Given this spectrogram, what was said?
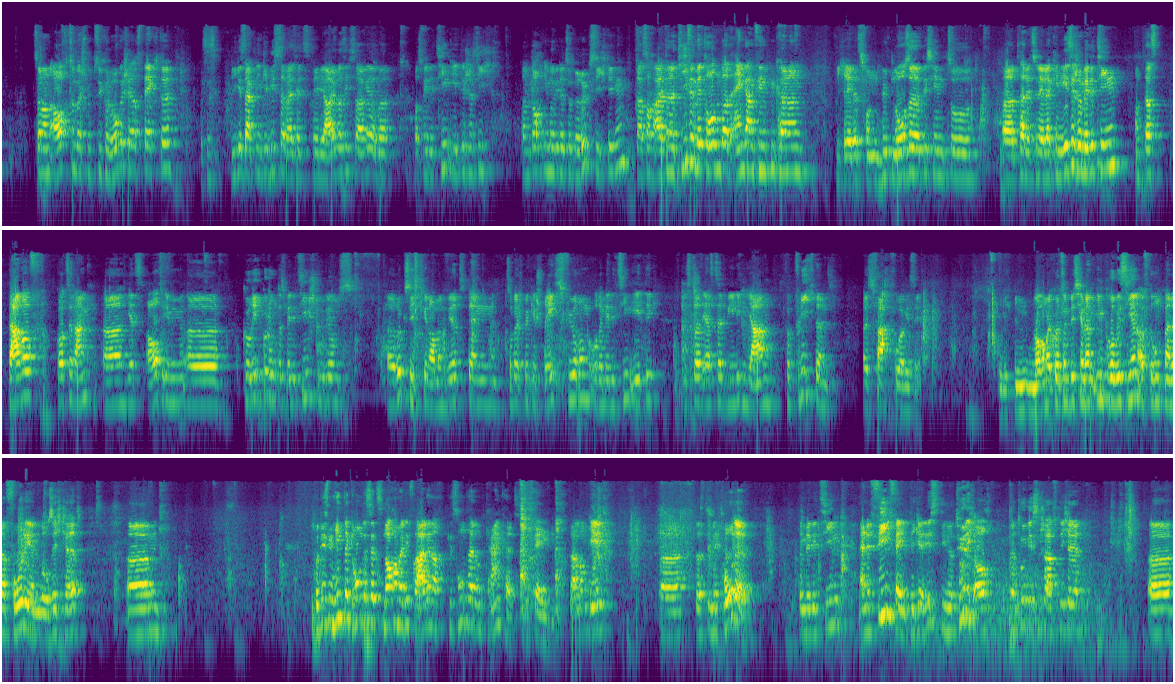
sondern auch zum Beispiel psychologische Aspekte. Das ist, wie gesagt, in gewisser Weise jetzt trivial, was ich sage, aber aus medizinethischer Sicht dann doch immer wieder zu berücksichtigen, dass auch alternative Methoden dort Eingang finden können. Ich rede jetzt von Hypnose bis hin zu äh, traditioneller chinesischer Medizin und dass darauf, Gott sei Dank, äh, jetzt auch im äh, Curriculum des Medizinstudiums äh, Rücksicht genommen wird, denn zum Beispiel Gesprächsführung oder Medizinethik ist dort erst seit wenigen Jahren verpflichtend als Fach vorgesehen. Gut, ich bin noch einmal kurz ein bisschen am Improvisieren aufgrund meiner Folienlosigkeit. Ähm, vor diesem Hintergrund ist jetzt noch einmal die Frage nach Gesundheit und Krankheit zu stellen. Darum geht, äh, dass die Methode der Medizin eine vielfältige ist, die natürlich auch naturwissenschaftliche äh,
